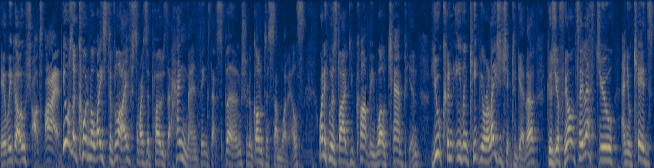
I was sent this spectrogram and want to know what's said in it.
here we go, shots fired. He also called him a waste of life, so I suppose that Hangman thinks that sperm should have gone to someone else. When he was like, you can't be world champion, you couldn't even keep your relationship together because your fiance left you and your kids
